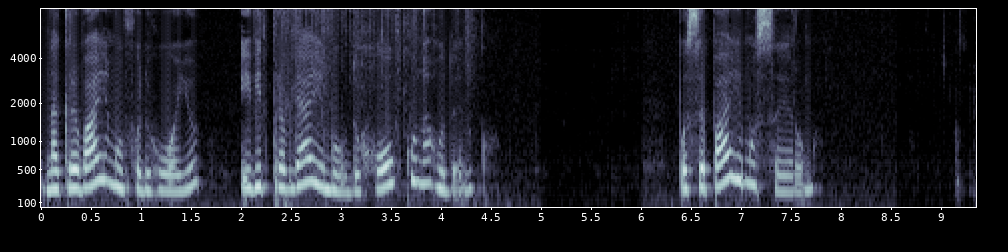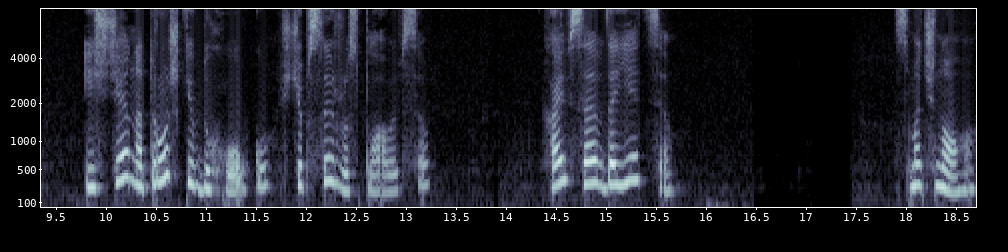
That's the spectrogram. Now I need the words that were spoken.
Накриваємо фольгою і відправляємо в духовку на годинку. Посипаємо сиром. І ще на трошки в духовку, щоб сир розплавився. Хай все вдається. Смачного!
